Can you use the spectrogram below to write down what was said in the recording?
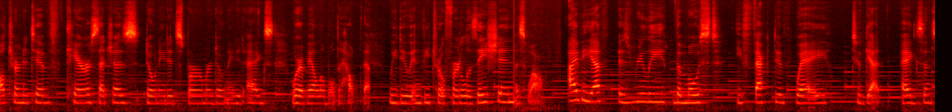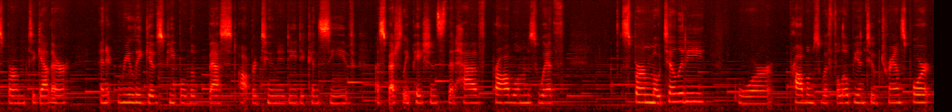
alternative care such as donated sperm or donated eggs. We're available to help them. We do in vitro fertilization as well. IVF is really the most effective way to get eggs and sperm together and it really gives people the best opportunity to conceive, especially patients that have problems with sperm motility or problems with fallopian tube transport.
